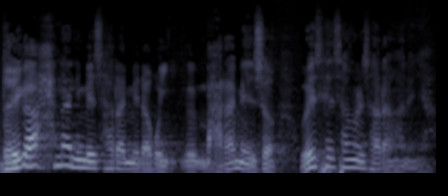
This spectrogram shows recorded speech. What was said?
너희가 하나님의 사람이라고 말하면서 왜 세상을 사랑하느냐?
